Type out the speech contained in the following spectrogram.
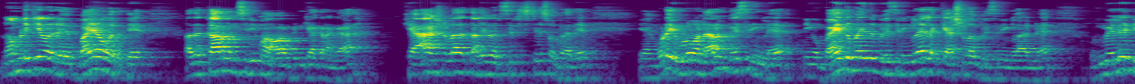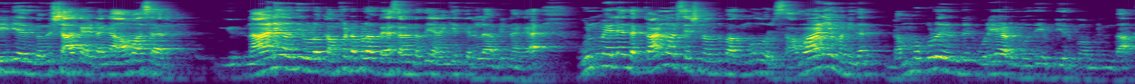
நம்மளுக்கே ஒரு பயம் வருது. அதுக்கு காரணம் சினிமாவா? அப்படின்னு கேட்குறாங்க கேஷுவலாக தலைவர் சிரிச்சுட்டே சொல்கிறாரு என் கூட இவ்வளோ நேரம் பேசுகிறீங்களே நீங்கள் பயந்து பயந்து பேசுகிறீங்களா இல்லை கேஷுவலாக பேசுறீங்களான்னு? உண்மையிலே டிடி அதுக்கு வந்து ஷாக் ஆகிட்டாங்க ஆமாம் சார் நானே வந்து இவ்வளோ கம்ஃபர்டபுளாக பேசுகிறேன்றது எனக்கே தெரியல அப்படின்னாங்க. உண்மையிலே இந்த கான்வர்சேஷனை வந்து பார்க்கும்போது ஒரு சாமானிய மனிதன் நம்ம கூட இருந்து உரையாடும் போது எப்படி இருக்கும் அப்படின்னு தான்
